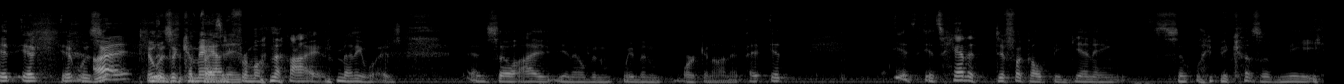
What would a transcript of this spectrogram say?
it it, it was right. it was a command from on high in many ways, and so I you know been we've been working on it. It, it it's had a difficult beginning simply because of me.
